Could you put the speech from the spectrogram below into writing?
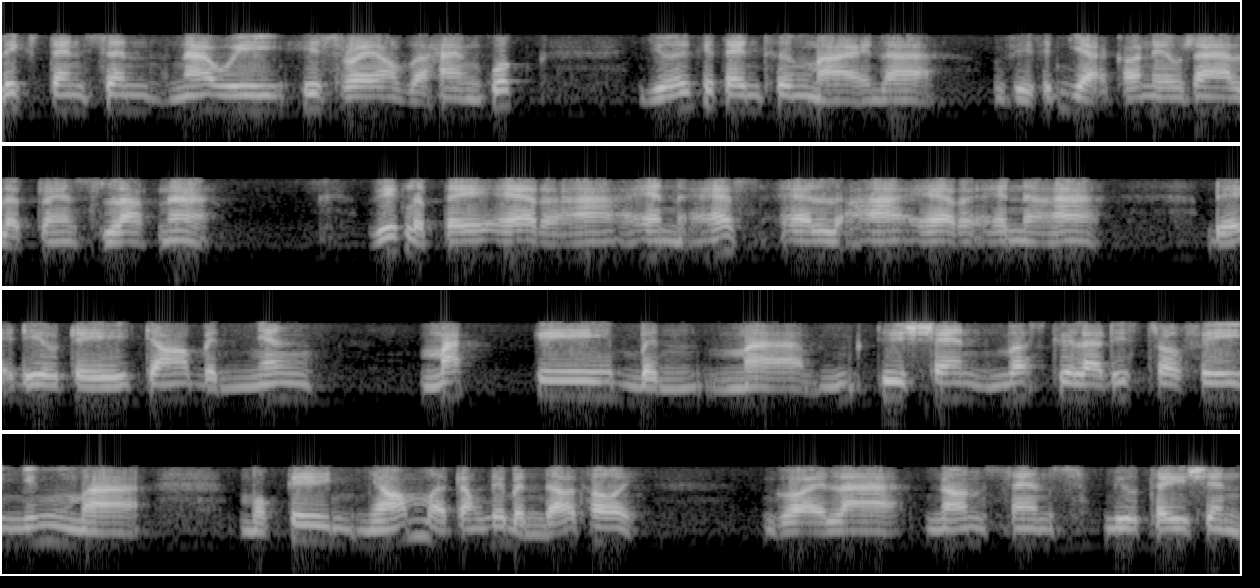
Liechtenstein, Na Uy, Israel và Hàn Quốc dưới cái tên thương mại là vị thính giả có nêu ra là Translarna viết là T R A N S L A R N A để điều trị cho bệnh nhân mắc cái bệnh mà Duchenne muscular dystrophy, nhưng mà một cái nhóm ở trong cái bệnh đó thôi, gọi là nonsense mutation,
